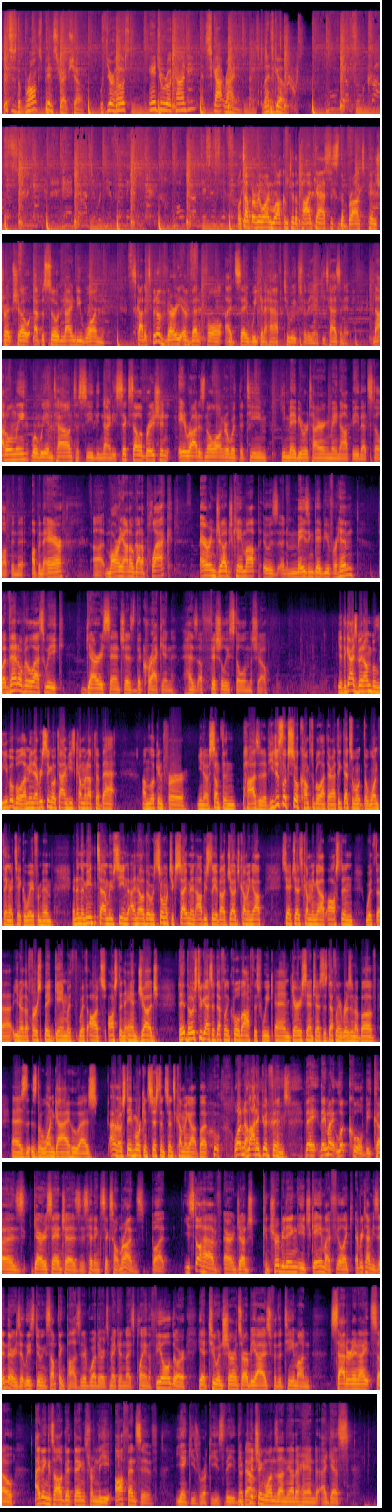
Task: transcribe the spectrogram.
This is the Bronx Pinstripe Show with your hosts, Andrew Rotondi and Scott Reinen. Let's go. What's up, everyone? Welcome to the podcast. This is the Bronx Pinstripe Show, episode 91. Scott, it's been a very eventful, I'd say, week and a half, two weeks for the Yankees, hasn't it? Not only were we in town to see the 96 celebration, A Rod is no longer with the team. He may be retiring, may not be. That's still up in the up in the air. Uh, Mariano got a plaque. Aaron Judge came up. It was an amazing debut for him. But then over the last week, Gary Sanchez, the Kraken, has officially stolen the show. Yeah, the guy's been unbelievable. I mean, every single time he's coming up to bat, I'm looking for you know something positive. He just looks so comfortable out there. I think that's the one thing I take away from him. And in the meantime, we've seen. I know there was so much excitement, obviously, about Judge coming up, Sanchez coming up, Austin with uh, you know the first big game with with Austin and Judge. They, those two guys have definitely cooled off this week, and Gary Sanchez has definitely risen above as, as the one guy who has I don't know, stayed more consistent since coming up, but well, no. a lot of good things. they they might look cool because Gary Sanchez is hitting six home runs, but you still have Aaron Judge contributing each game. I feel like every time he's in there, he's at least doing something positive, whether it's making a nice play in the field or he had two insurance RBIs for the team on Saturday night. So I think it's all good things from the offensive Yankees rookies. The the no pitching ones, on the other hand, I guess.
